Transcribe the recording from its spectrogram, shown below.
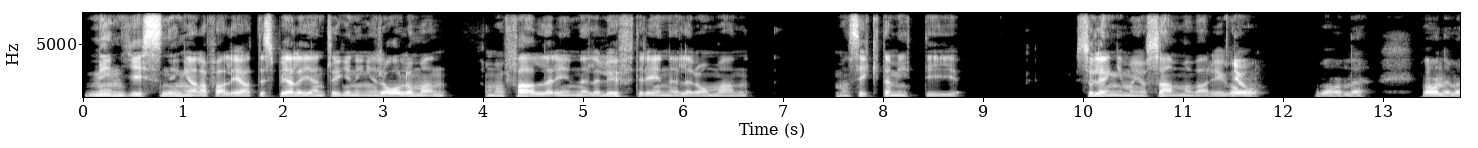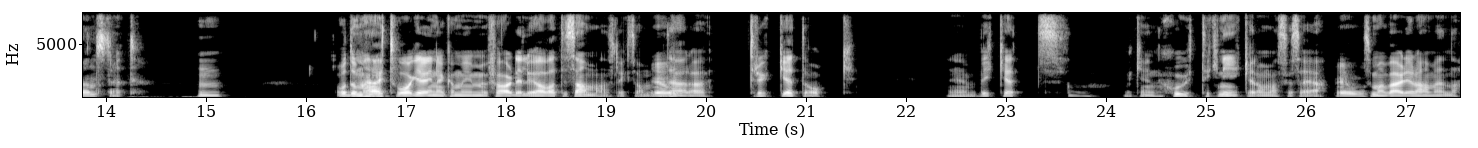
min gissning i alla fall är att det spelar egentligen ingen roll om man, om man faller in eller lyfter in eller om man, man siktar mitt i så länge man gör samma varje gång. Jo, vane, vanemönstret. Mm. Och de här två grejerna kan man ju med fördel öva tillsammans liksom. Jo. Det här äh, trycket och eh, vilket, vilken skjutteknik eller vad man ska säga. Jo. som man väljer att använda.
